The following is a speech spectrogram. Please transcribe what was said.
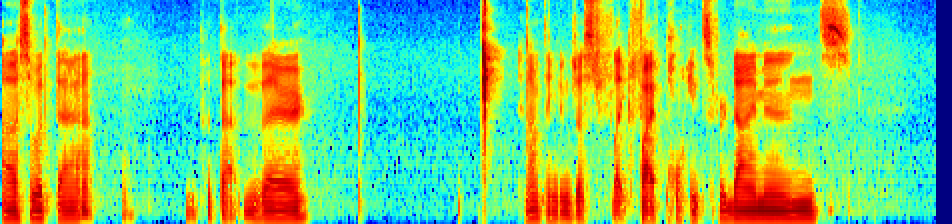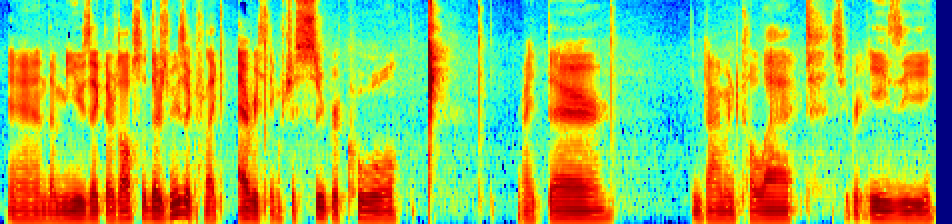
Uh, so with that, put that there. And I'm thinking just like five points for diamonds. And the music, there's also, there's music for like everything, which is super cool. Right there. Diamond Collect, super easy.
